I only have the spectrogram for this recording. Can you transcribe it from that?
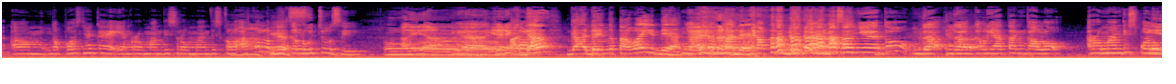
em, ngepostnya kayak yang romantis romantis. Kalau aku Ah, lebih yes. ke lucu sih. Oh, Ah, iya. Iya, jadi padahal nggak ada yang ngetawain ya Nggak ada nggak ada ya? tapi bukan maksudnya itu nggak nggak kelihatan kalau romantis pelukan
